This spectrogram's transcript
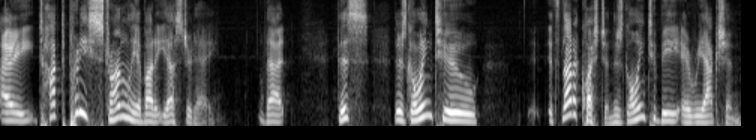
I talked pretty strongly about it yesterday that this there's going to it's not a question there's going to be a reaction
